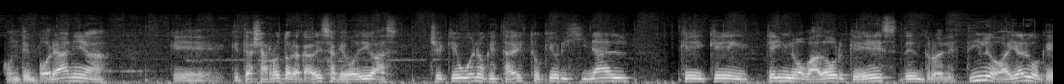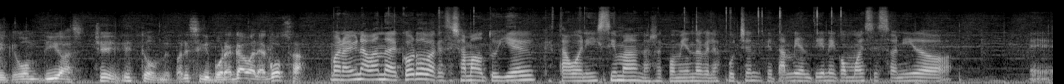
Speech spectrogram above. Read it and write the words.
contemporánea que, que te haya roto la cabeza que vos digas, che, qué bueno que está esto, qué original, qué, qué, qué innovador que es dentro del estilo? ¿Hay algo que, que, vos digas, che, esto me parece que por acá va la cosa? Bueno, hay una banda de Córdoba que se llama Otuyel, que está buenísima, les recomiendo que la escuchen, que también tiene como ese sonido eh,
